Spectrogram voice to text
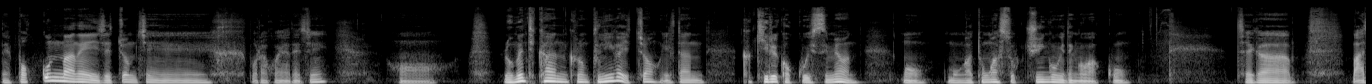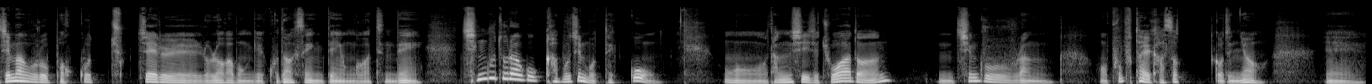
네, 벚꽃만의 이제 좀 제, 뭐라고 해야 되지? 어, 로맨틱한 그런 분위기가 있죠. 일단 그 길을 걷고 있으면, 뭐, 뭔가 동화 속 주인공이 된 것 같고, 제가 마지막으로 벚꽃 축제를 놀러 가본 게 고등학생 때인 것 같은데, 친구들하고 가보진 못했고, 어, 당시 이제 좋아하던 음, 친구랑 어, 푸푸타에 갔었거든요. 예.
